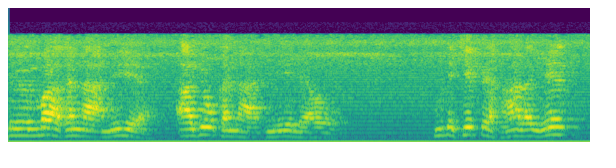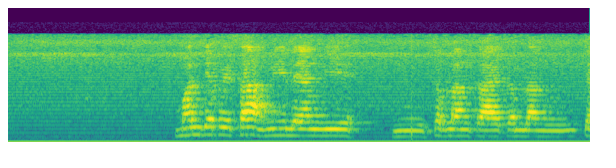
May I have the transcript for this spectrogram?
ลืมว่าขนาดนี้อายุขนาดนี้แล้วมันจะคิดไปหาอะไรเยอะมันจะไปสร้างมีแรงมีกำลังกายกำลังใจ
